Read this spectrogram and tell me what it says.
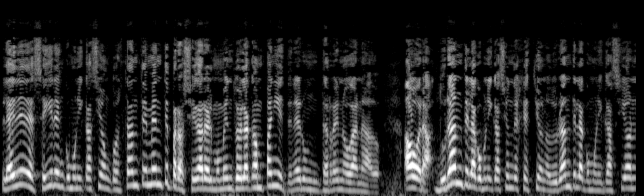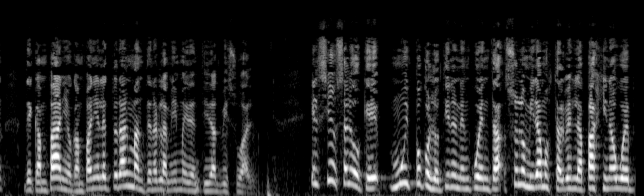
la idea es seguir en comunicación constantemente para llegar al momento de la campaña y tener un terreno ganado. Ahora, durante la comunicación de gestión o durante la comunicación de campaña o campaña electoral, mantener la misma identidad visual. El SEO es algo que muy pocos lo tienen en cuenta, solo miramos tal vez la página web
